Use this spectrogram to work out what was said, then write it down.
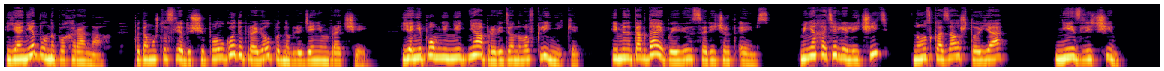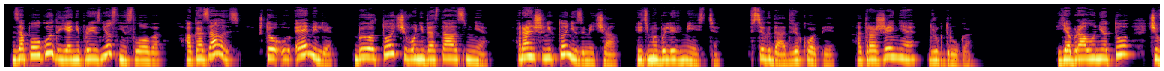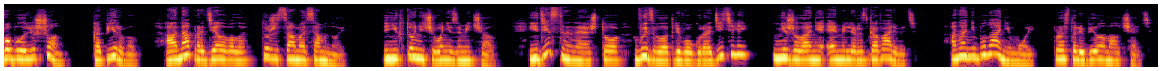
Я не был на похоронах, потому что следующие полгода провел под наблюдением врачей. Я не помню ни дня, проведенного в клинике. Именно тогда и появился Ричард Эймс. Меня хотели лечить, но он сказал, что я неизлечим. За полгода я не произнес ни слова. Оказалось, что у Эмили было то, чего не досталось мне. Раньше никто не замечал, ведь мы были вместе. Всегда две копии, отражения друг друга. Я брал у нее то, чего был лишен, копировал, а она проделывала то же самое со мной. И никто ничего не замечал. Единственное, что вызвало тревогу родителей – нежелание Эмили разговаривать. Она не была немой, просто любила молчать.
